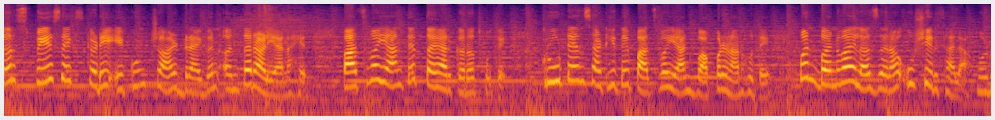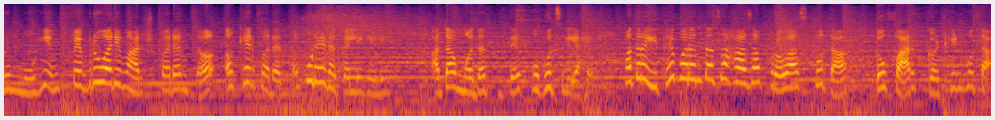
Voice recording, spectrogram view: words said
तर स्पेस एक्सकडे एकूण चार ड्रॅगन अंतराळ यान आहेत. पाचवं यान ते तयार करत होते. क्रू टेनसाठी ते पाचवं यान वापरणार होते. पण बनवायला जरा उशीर झाला. म्हणून मोहीम फेब्रुवारी मार्चपर्यंत अखेरपर्यंत पुढे ढकलली गेली. आता मदत तिथे पोहोचली आहे. मात्र इथेपर्यंतचा हा जो प्रवास होता तो फार कठीण होता.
